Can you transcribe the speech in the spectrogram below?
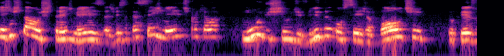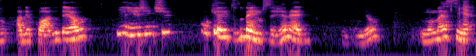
e a gente dá uns três meses, às vezes até seis meses, para que ela mude o estilo de vida, ou seja, volte no peso adequado dela. E aí a gente, ok, tudo bem, não precisa de remédio. Entendeu? Não é assim, é.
